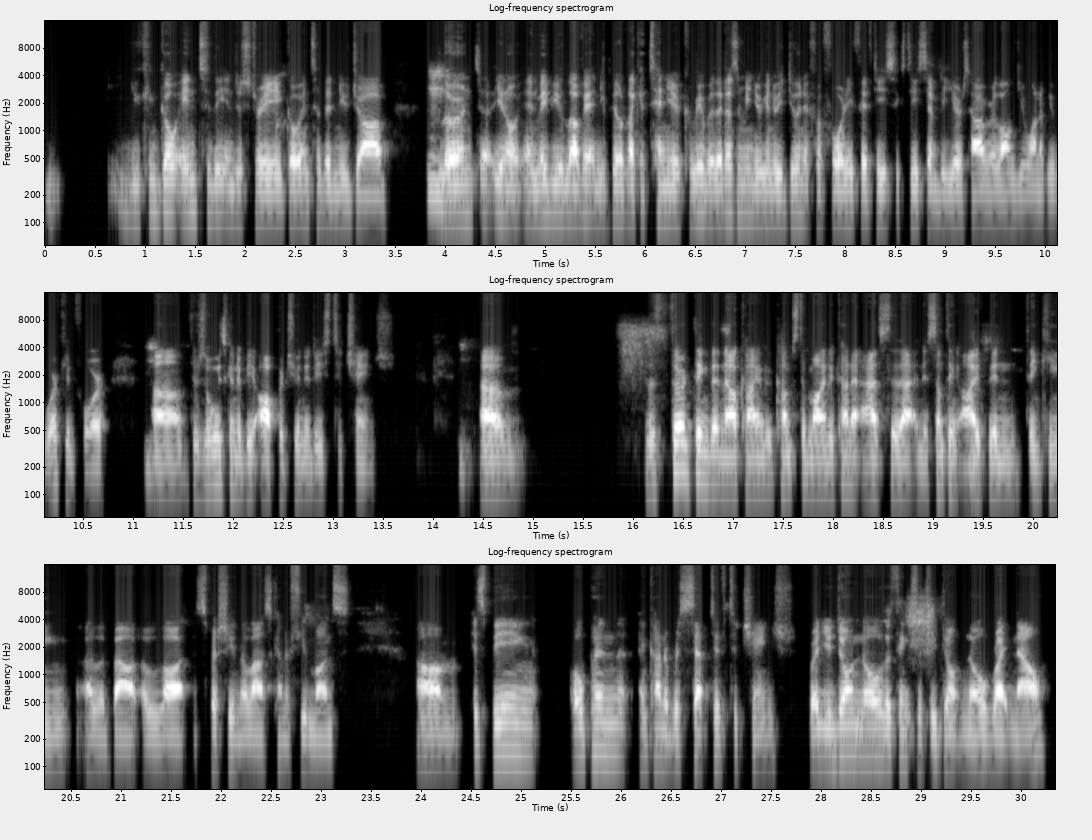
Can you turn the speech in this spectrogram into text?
you can go into the industry go into the new job Mm. learn to you know and maybe you love it and you build like a 10 year career but that doesn't mean you're going to be doing it for 40 50 60 70 years however long you want to be working for Mm. uh, there's always going to be opportunities to change Mm. um, the third thing that now kind of comes to mind it kind of adds to that and it's something i've been thinking about a lot especially in the last kind of few months um, is being open and kind of receptive to change right you don't know the things that you don't know right now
